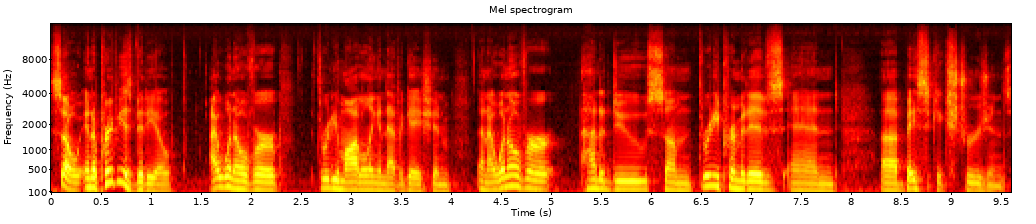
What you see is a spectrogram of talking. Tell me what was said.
So in a previous video, I went over 3D modeling and navigation, and I went over how to do some 3D primitives and uh, basic extrusions.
